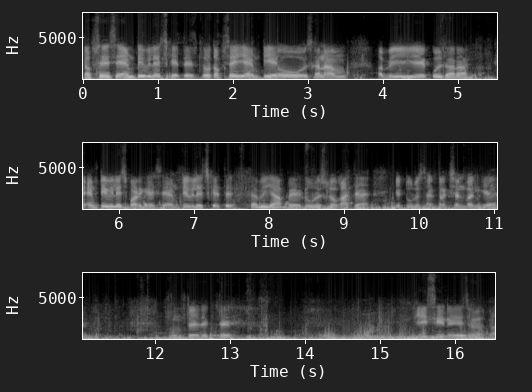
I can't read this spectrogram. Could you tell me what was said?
तब से इसे एम विलेज कहते हैं। तो तब से ये एमटी है। तो इसका नाम अभी ये कुलधारा एम विलेज पड़ गया, इसे एम विलेज कहते हैं। अभी यहाँ पे टूरिस्ट लोग आते हैं, ये टूरिस्ट अट्रैक्शन बन गया है। घूमते, देखते। यही सीन है ये जगह का।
